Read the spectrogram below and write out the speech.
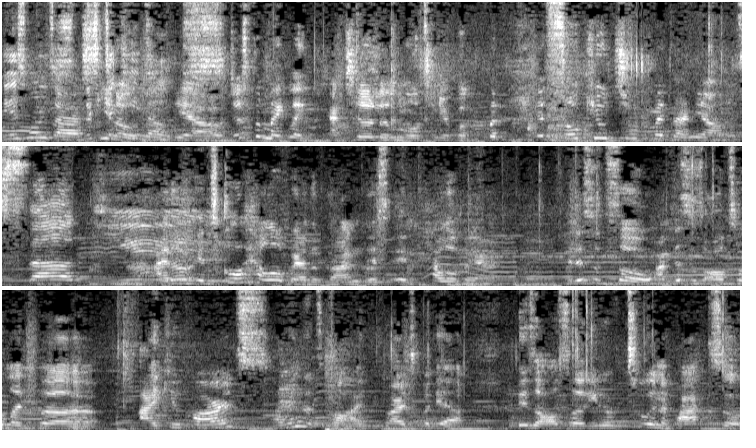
These ones are Sticky, notes. Yeah, just to make like actual little notes in your book. But it's so cute too with Danielle. So cute. I don't. It's called Hello Bear. The brand is in Hello Bear. And this is so. And this is also like the IQ cards. I think it's called IQ cards. But yeah, these also. You have two in a pack. So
